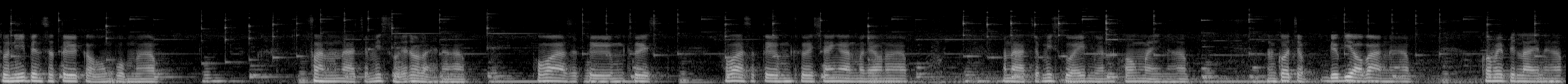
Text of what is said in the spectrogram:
ตัวนี้เป็นสเตอร์เก่าของผมนะครับ ฟันมันอาจจะไม่สวยเท่าไหร่นะครับ เพราะว่าสเตอร์มันเคย เพราะว่าสเตอร์มันเคยใช้งานมาแล้วนะครับ มันอาจจะไม่สวยเหมือนของใหม่นะครับ มันก็จะเบี้ยวๆบ้างนะครับ ก็ไม่เป็นไรนะครับ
